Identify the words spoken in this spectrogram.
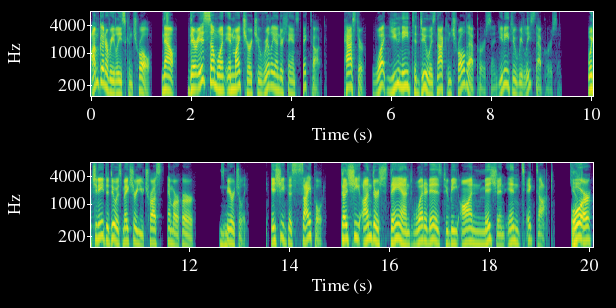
I'm going to release control. Now, there is someone in my church who really understands TikTok. Pastor, what you need to do is not control that person. You need to release that person. What you need to do is make sure you trust him or her Mhm. spiritually. Is she discipled? Does she understand what it is to be on mission in TikTok? Or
